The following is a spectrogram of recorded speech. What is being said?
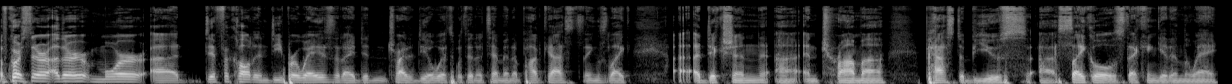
Of course, there are other more uh, difficult and deeper ways that I didn't try to deal with within a 10 minute podcast. Things like uh, addiction uh, and trauma, past abuse uh, cycles that can get in the way.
